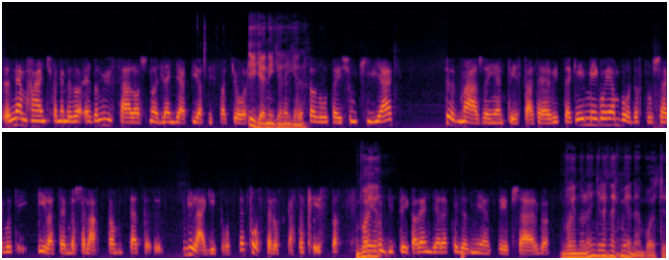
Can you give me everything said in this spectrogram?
nem háncs, hanem ez a, ez a műszálas nagy lengyel piaci szatyor. Igen, igen, igen. Ezt azóta is úgy hívják. Több mázsa ilyen tésztát elvittek. Én még olyan borzasztóságot életemben se láttam. Tehát világított. Tehát foszferoszkált a tészta. Vajon... Azt vitték a lengyelek, hogy az milyen szép sárga. Vajon a lengyeleknek miért nem volt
